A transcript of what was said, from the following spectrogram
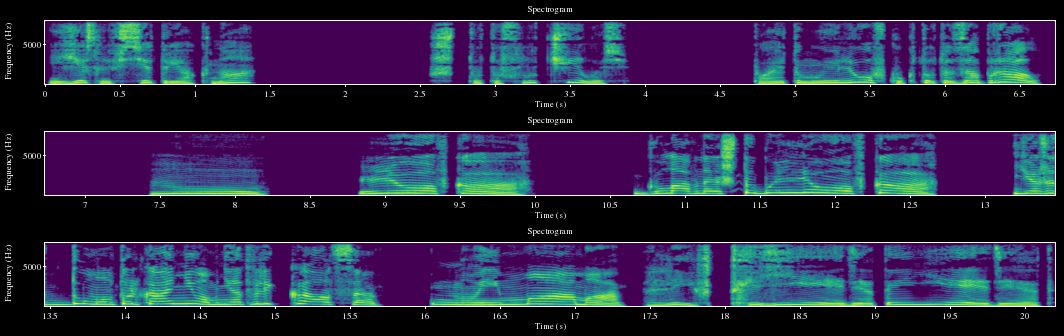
И если все три окна, что-то случилось. Поэтому и Левку кто-то забрал. Ну, Левка! Главное, чтобы Левка! Я же думал только о нем, не отвлекался. Но и мама! Лифт едет и едет.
